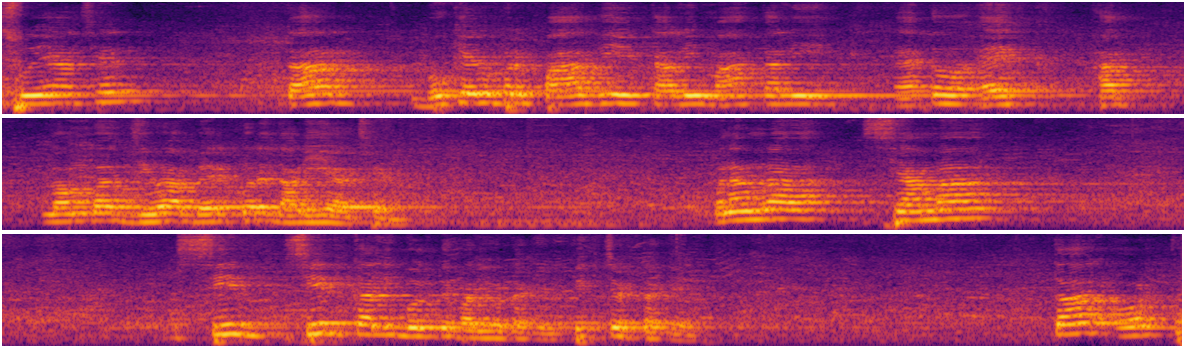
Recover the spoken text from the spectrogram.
শুয়ে আছেন, তার বুকের উপরে পা দিয়ে কালী, মা কালী এত এক হাত লম্বা জিভা বের করে দাঁড়িয়ে আছেন। মানে আমরা শ্যামা শিব শিব কালী বলতে পারি ওটাকে পিকচারটাকে তার অর্থ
